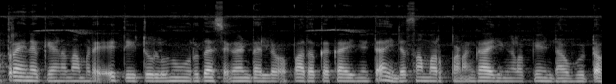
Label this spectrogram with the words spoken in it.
അത്രേനൊക്കെയാണ് നമ്മുടെ എത്തിയിട്ടുള്ളൂ. നൂറ് ദശകം ഉണ്ടല്ലോ. അപ്പോൾ അതൊക്കെ കഴിഞ്ഞിട്ട് അതിന്റെ സമർപ്പണം കാര്യങ്ങളൊക്കെ ഉണ്ടാവും കേട്ടോ.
